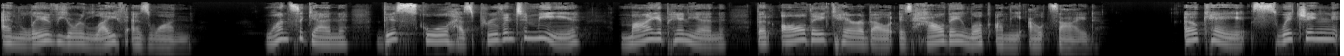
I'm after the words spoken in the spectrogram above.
and live your life as one. Once again, this school has proven to me, my opinion, that all they care about is how they look on the outside. Okay, switching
